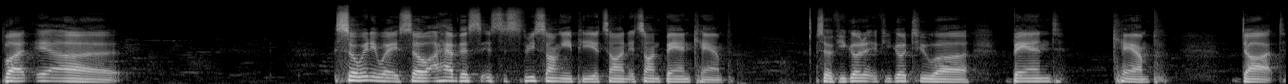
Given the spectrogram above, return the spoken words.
but uh, so anyway, so I have this. It's this three song EP. It's on. It's on Bandcamp. So if you go to if you go to uh, Bandcamp dot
